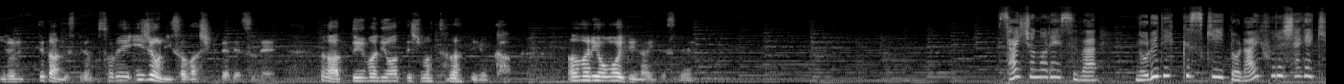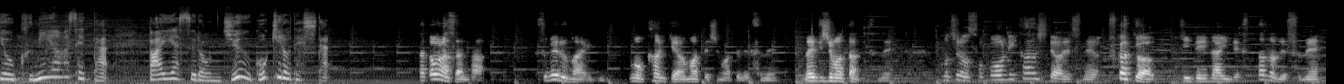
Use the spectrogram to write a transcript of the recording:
いろいろ行ってたんですけども、それ以上に忙しくてですね、なんかあっという間に終わってしまったなっていうか、あんまり覚えていないんですね。最初のレースはノルディックスキーとライフル射撃を組み合わせたバイアスロン15キロでした高村さんが滑る前にもう感極まってしまってですね、泣いてしまったんですね。もちろんそこに関してはですね、深くは聞いていないんです。ただですね、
